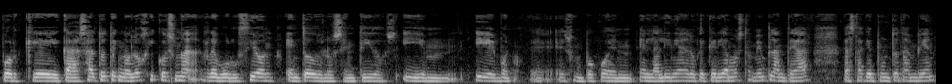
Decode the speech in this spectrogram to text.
porque cada salto tecnológico es una revolución en todos los sentidos y, y bueno, eh, es un poco en, en la línea de lo que queríamos también plantear hasta qué punto también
